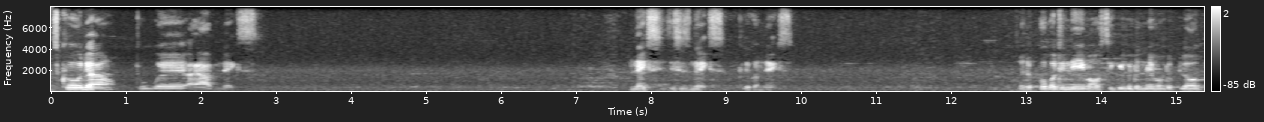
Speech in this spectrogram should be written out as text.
Scroll down to where I have next. Next, this is next. Click on next. Then the property name, I'll still give it the name of the blog.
